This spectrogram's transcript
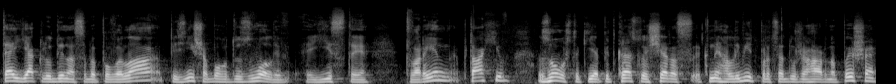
те, як людина себе повела, пізніше Бог дозволив їсти тварин, птахів. Знову ж таки, я підкреслюю ще раз, книга Левіт про це дуже гарно пише,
